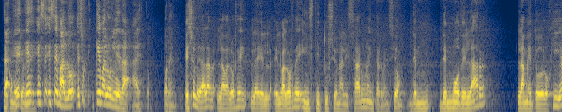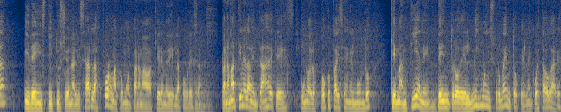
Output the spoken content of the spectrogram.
O sea, es, ese, ese, valor, eso, ¿qué valor le da a esto, por ejemplo? Eso le da la, la valor de, la, el, el, valor de institucionalizar una intervención, de, de, modelar la metodología y de institucionalizar la forma como Panamá quiere medir la pobreza. Panamá tiene la ventaja de que es uno de los pocos países en el mundo que mantiene dentro del mismo instrumento, que es la encuesta de hogares,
